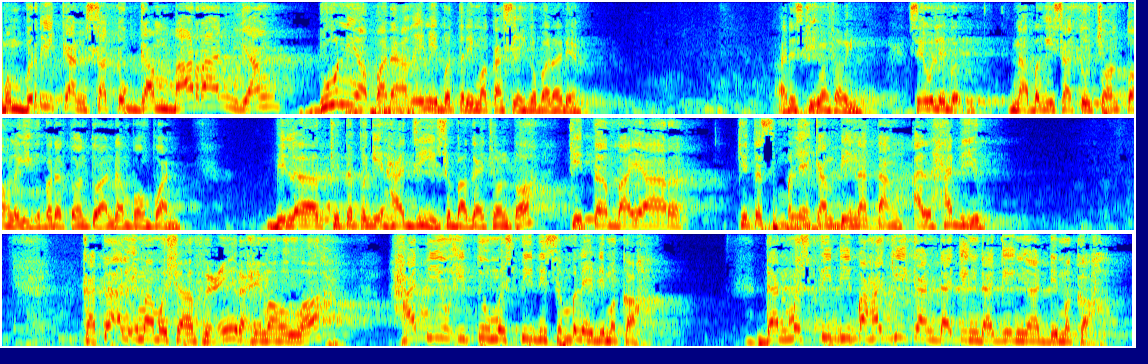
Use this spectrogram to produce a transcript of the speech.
memberikan satu gambaran yang dunia pada hari ini berterima kasih kepada dia. Ada sikit masa lagi. Saya boleh nak bagi satu contoh lagi kepada tuan-tuan dan puan-puan. Bila kita pergi haji sebagai contoh, kita bayar, kita sembelihkan binatang, al-hadiyu. Kata al-imam syafi'i rahimahullah, hadiyu itu mesti disembelih di Mekah. Dan mesti dibahagikan daging-dagingnya di Mekah.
